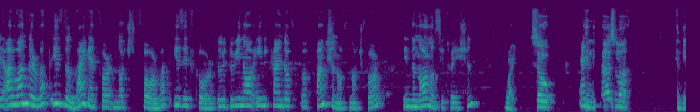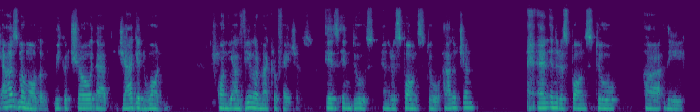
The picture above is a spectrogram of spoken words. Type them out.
Uh, I wonder what is the ligand for Notch4? What is it for? Do, do we know any kind of, of function of Notch4 in the normal situation? Right. So and in the asthma in the asthma model, we could show that Jagged1 on the alveolar macrophages is induced in response to allergen and in response to uh, the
